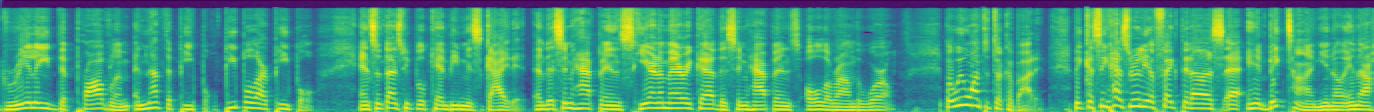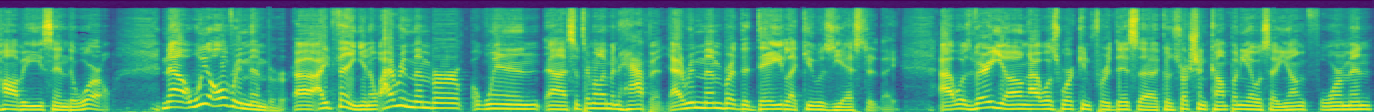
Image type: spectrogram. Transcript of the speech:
really the problem and not the people. People are people. And sometimes people can be misguided. And the same happens here in America. The same happens all around the world. But we want to talk about it because it has really affected us uh, in big time, you know, in our hobbies and the world. Now, we all remember, uh, I think, you know, I remember when uh, September 11 happened. I remember the day like it was yesterday. I was very young. I was working for this uh, construction company. I was a young foreman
